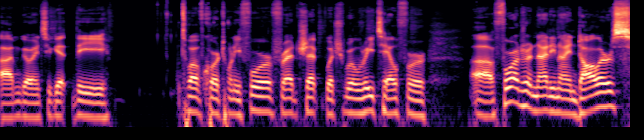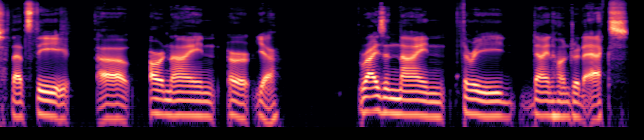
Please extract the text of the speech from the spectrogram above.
I'm going to get the 12 core 24 Fred chip, which will retail for uh, $499. That's the uh, R9 or yeah, Ryzen 9 3900X.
